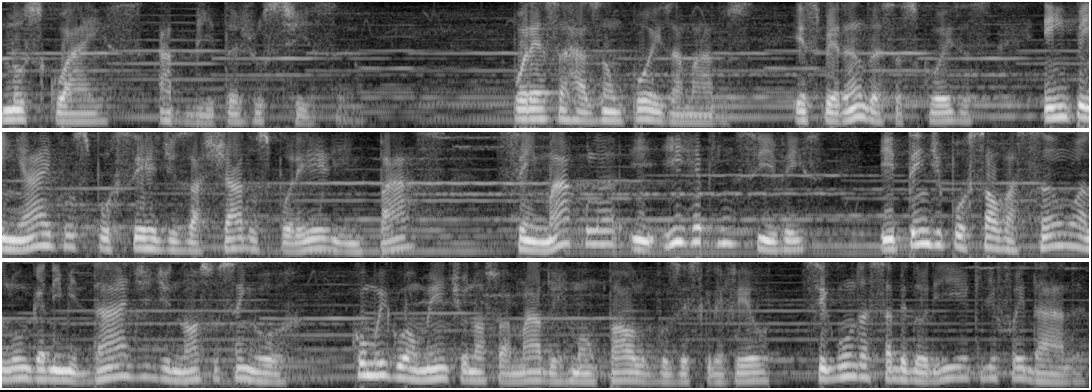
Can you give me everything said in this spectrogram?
nos quais habita justiça. Por essa razão, pois, amados, esperando essas coisas, empenhai-vos por ser desachados por Ele em paz, sem mácula e irrepreensíveis, e tende por salvação a longanimidade de nosso Senhor como igualmente o nosso amado irmão Paulo vos escreveu, segundo a sabedoria que lhe foi dada,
